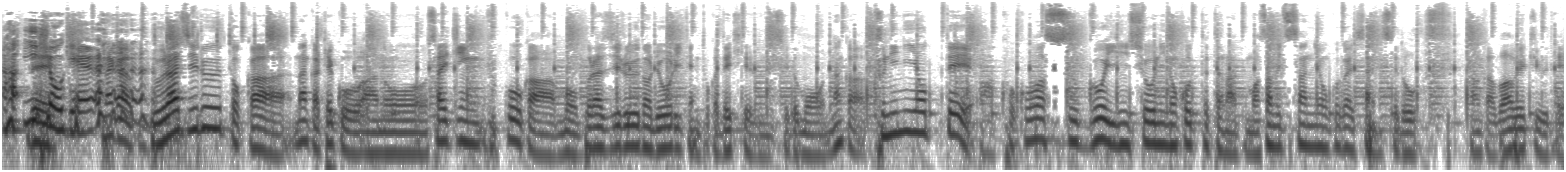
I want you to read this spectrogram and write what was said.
あ いい表現。なんかブラジルとかなんか結構あの最近福岡もブラジルの料理店とかできてるんですけどもなんか国によってあここはすごい印象に残ってたなって正道さんにお伺いしたいんですけどなんかバーベキューで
